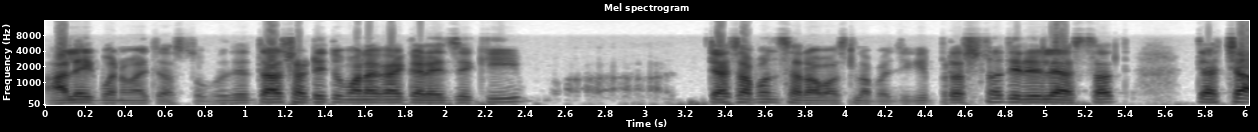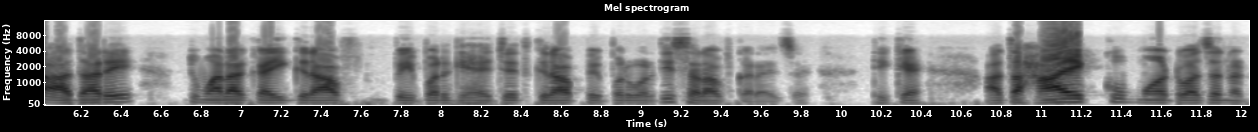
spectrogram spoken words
आलेख बनवायचा असतो. म्हणजे त्यासाठी तुम्हाला काय करायचं की त्याचा पण सराव असला पाहिजे. की प्रश्न दिलेले असतात त्याच्या आधारे तुम्हाला काही ग्राफ पेपर घ्यायचे आहेत. ग्राफ पेपरवरती सराव करायचा आहे. ठीक आहे? आता हा एक खूप महत्त्वाचा नट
